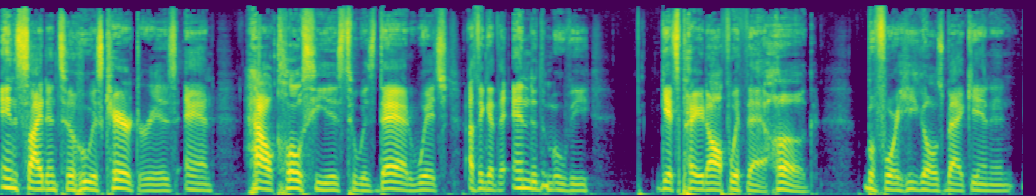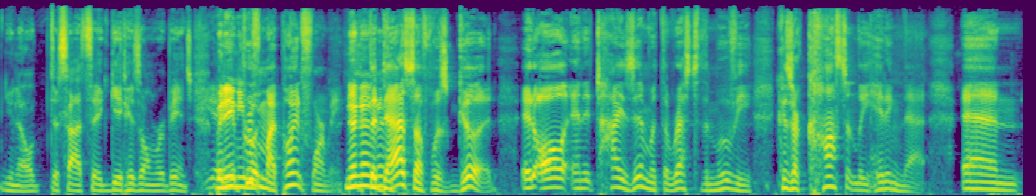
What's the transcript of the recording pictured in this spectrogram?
insight into who his character is and how close he is to his dad, which I think at the end of the movie gets paid off with that hug before he goes back in and you know decides to get his own revenge. Yeah, but you're anyway, proving my point for me. No, no, the no. dad stuff was good. It all and it ties in with the rest of the movie because they're constantly hitting that. And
